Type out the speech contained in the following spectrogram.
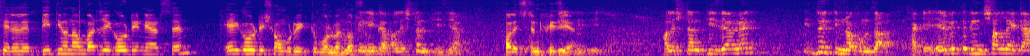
সিরিয়ালের দ্বিতীয় নাম্বার যে গরুটি নিয়ে আসছেন এই গরুটি সম্পর্কে একটু বলবেন এটা দর্শকদের হলিস্টান ফিজিয়াম হলিস্টন ফিজিয়ান হলিস্টান ফিজিয়ামের দুই তিন রকম জাত থাকে। এর ভিতরে ইনশাল্লাহ এটা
